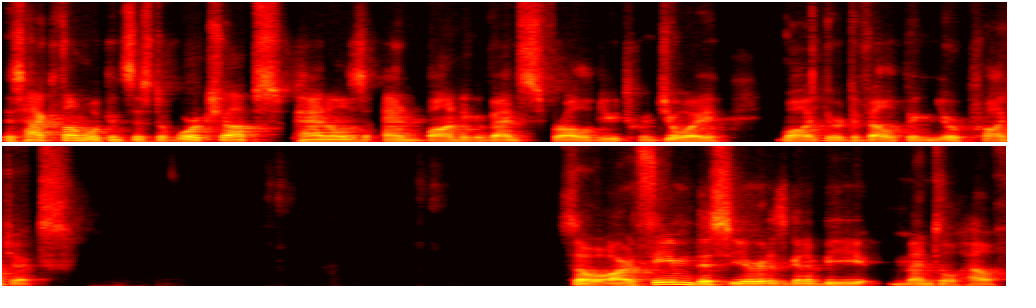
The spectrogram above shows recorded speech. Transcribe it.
This hackathon will consist of workshops, panels, and bonding events for all of you to enjoy while you're developing your projects. So our theme this year is going to be mental health.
